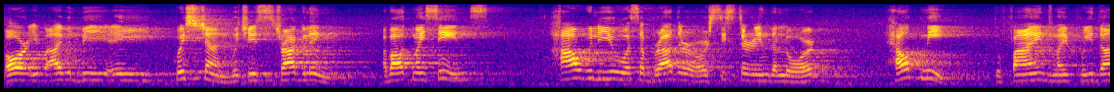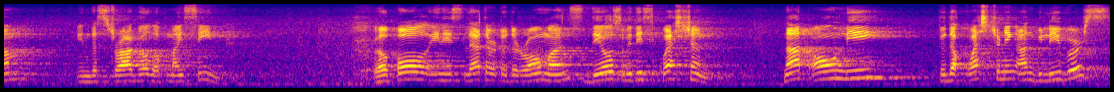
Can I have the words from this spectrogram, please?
Or if I will be a Christian which is struggling about my sins, how will you, as a brother or sister in the Lord, help me to find my freedom in the struggle of my sin? Well, Paul, in his letter to the Romans, deals with this question not only to the questioning unbelievers,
